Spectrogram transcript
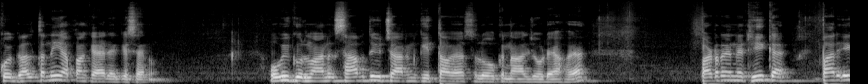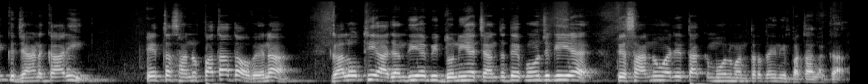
ਕੋਈ ਗਲਤ ਨਹੀਂ ਆਪਾਂ ਕਹਿ ਰਹੇ ਕਿਸੇ ਨੂੰ। ਉਹ ਵੀ ਗੁਰੂ ਨਾਨਕ ਸਾਹਿਬ ਦੇ ਉਚਾਰਨ ਕੀਤਾ ਹੋਇਆ, ਸ਼ਲੋਕ ਨਾਲ ਜੋੜਿਆ ਹੋਇਆ। ਪੜ੍ਹ ਰਹੇ ਨੇ, ਠੀਕ ਹੈ। ਪਰ ਇੱਕ ਜਾਣਕਾਰੀ, ਇਹ ਤਾਂ ਸਾਨੂੰ ਪਤਾ ਤਾਂ ਹੋਵੇ ਨਾ। ਗੱਲ ਉੱਥੇ ਆ ਜਾਂਦੀ ਹੈ ਵੀ ਦੁਨੀਆ ਚੰਦ ਤੇ ਪਹੁੰਚ ਗਈ ਹੈ ਤੇ ਸਾਨੂੰ ਅਜੇ ਤੱਕ ਮੂਲ ਮੰਤਰ ਦਾ ਹੀ ਨਹੀਂ ਪਤਾ ਲੱਗਾ।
